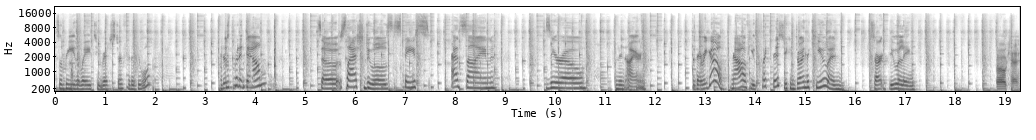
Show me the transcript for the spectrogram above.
This will be the way to register for the duel. Just put it down. So slash duels space add sign zero and then iron. So there we go. Now if you click this, you can join the queue and start dueling. Okay.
